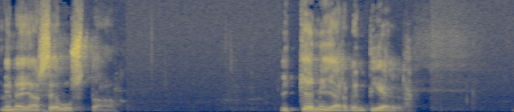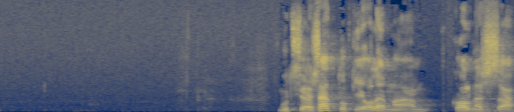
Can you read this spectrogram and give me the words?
niin meidän selustaa, niin Kemijärven tiellä. Mutta siellä sattukin olemaan kolmessa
